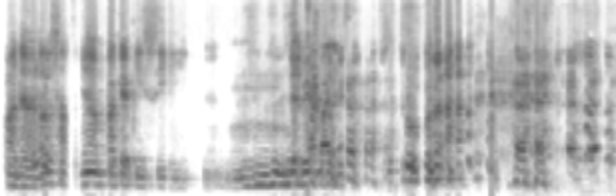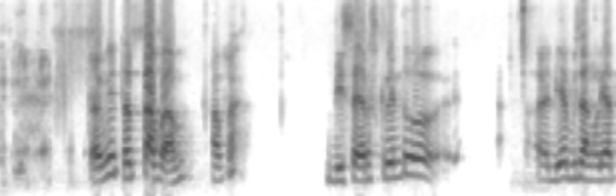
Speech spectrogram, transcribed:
Padahal satunya pakai PC. Jadi bisa. Tapi tetap am apa di share screen tuh eh, dia bisa ngelihat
